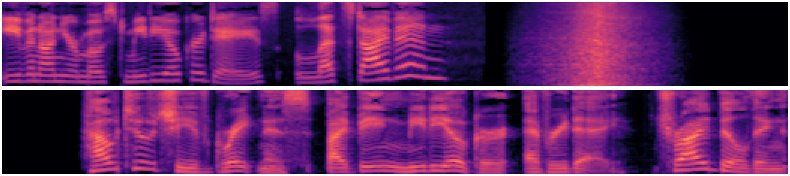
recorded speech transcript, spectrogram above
even on your most mediocre days, let's dive in. How to achieve greatness by being mediocre every day. Try building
